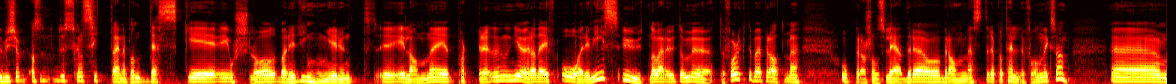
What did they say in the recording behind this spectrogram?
du, så, altså, du skal sitte inne på en desk i, i Oslo og bare ringe rundt i, i landet i et par-tre gjøre det i årevis uten å være ute og møte folk. Du bare prater med operasjonsledere og brannmestere på telefon, liksom. Eh,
